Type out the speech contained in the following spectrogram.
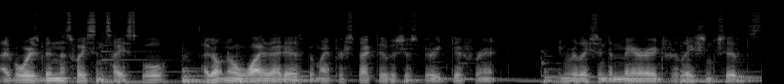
I've always been this way since high school. I don't know why that is, but my perspective is just very different in relation to marriage, relationships,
